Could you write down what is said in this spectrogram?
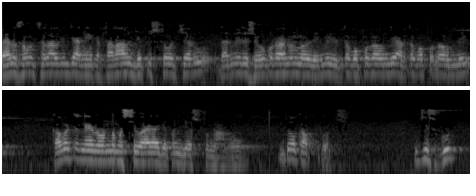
వేల సంవత్సరాల నుంచి అనేక తరాలు జపిస్తూ వచ్చారు. దాని మీద శివపురాణంలో దీని మీద ఇంత గొప్పగా ఉంది అంత గొప్పగా ఉంది. కాబట్టి నేను ఓం నమ శివాయ జపం చేస్తున్నాను. ఇది ఒక approach. Which is good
